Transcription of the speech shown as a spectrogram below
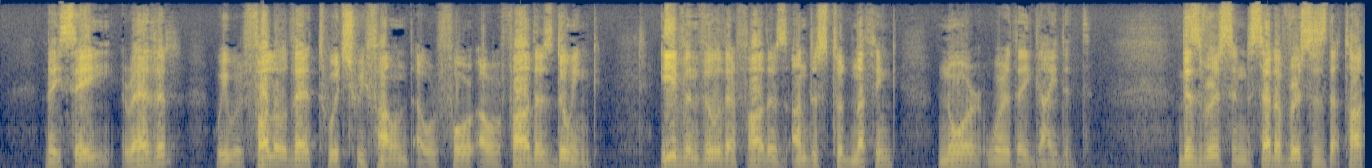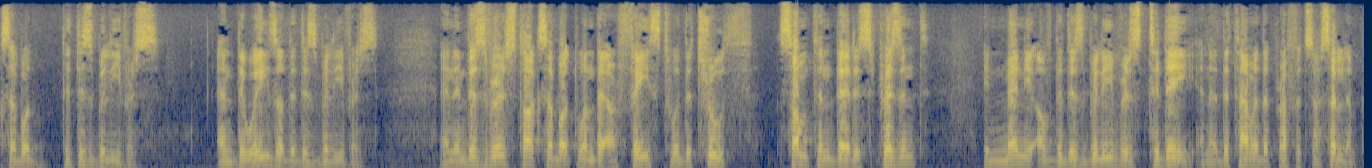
they say rather we will follow that which we found our, for, our fathers doing even though their fathers understood nothing nor were they guided this verse and the set of verses that talks about the disbelievers and the ways of the disbelievers. And in this verse talks about when they are faced with the truth, something that is present in many of the disbelievers today and at the time of the Prophet ﷺ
